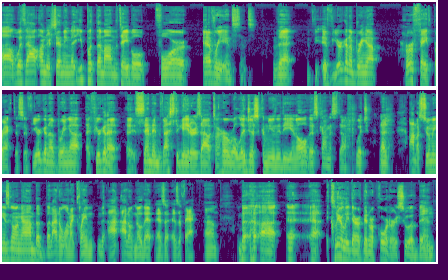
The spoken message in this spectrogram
uh, without understanding that you put them on the table for every instance. That if you're going to bring up her faith practice, if you're going to bring up, if you're going to uh, send investigators out to her religious community and all this kind of stuff, which uh, I'm assuming is going on, but but I don't want to claim that I, I don't know that as a as a fact. Um, uh, uh, uh, clearly, there have been reporters who have been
